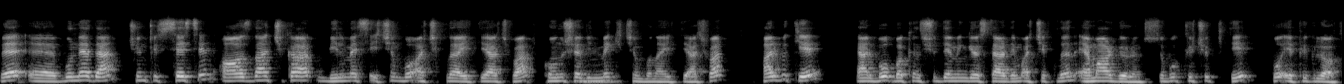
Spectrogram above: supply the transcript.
Ve e, bu neden? Çünkü sesin ağızdan çıkabilmesi için bu açıklığa ihtiyaç var. Konuşabilmek için buna ihtiyaç var. Halbuki yani bu bakın şu demin gösterdiğim açıklığın MR görüntüsü. Bu küçük değil, bu epiglot.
